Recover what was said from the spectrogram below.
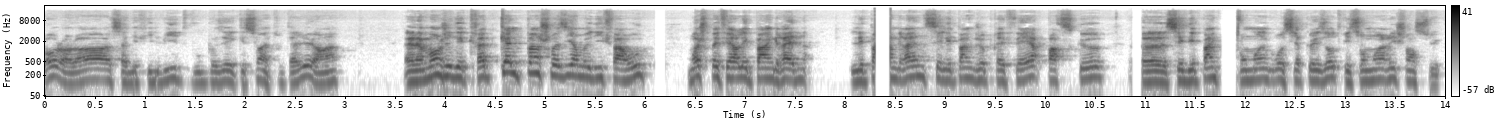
Oh là là, ça défile vite. Vous posez des questions à tout à l'heure. Hein. Elle a mangé des crêpes. Quel pain choisir, me dit Farouk? Moi, je préfère les pains graines. Les pains graines, c'est les pains que je préfère parce que euh, c'est des pains qui font moins grossir que les autres, ils sont moins riches en sucre.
